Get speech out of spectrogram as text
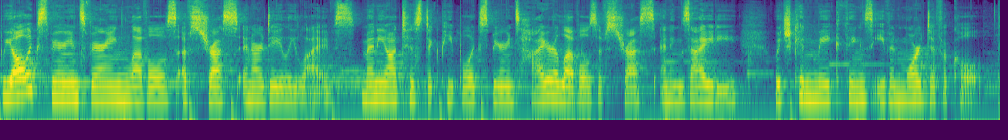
We all experience varying levels of stress in our daily lives. Many autistic people experience higher levels of stress and anxiety, which can make things even more difficult.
